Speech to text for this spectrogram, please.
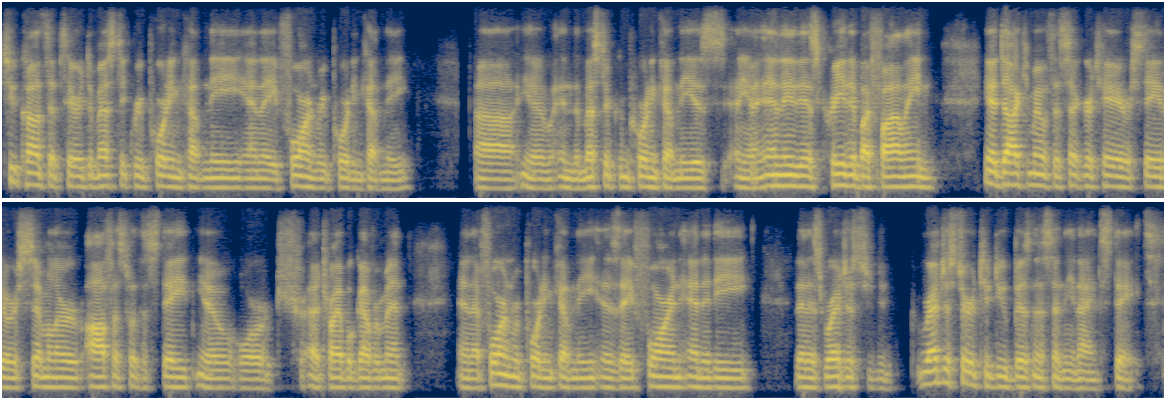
two concepts here, a domestic reporting company and a foreign reporting company. Uh, you know, and domestic reporting company is, you know, and it is created by filing you know, document with the secretary of state or similar office with a state, you know, or a tribal government. And a foreign reporting company is a foreign entity that is registered registered to do business in the United States.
